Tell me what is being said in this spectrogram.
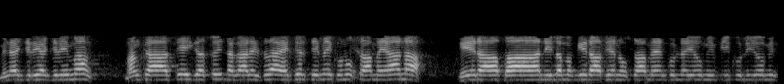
min ajri ajri man mankaas eygasoy dhagaalaysada ajarti may kunugsaamayaana giraabani lama giraadiya nugsaameen kula yawmin fi kuli yawmin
